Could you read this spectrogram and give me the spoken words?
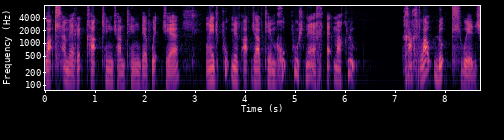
lat America, ting ting dev witje nged pwp mif at jaf tim chwp pwys nech et mac lw. Chach law dwt lwyd,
